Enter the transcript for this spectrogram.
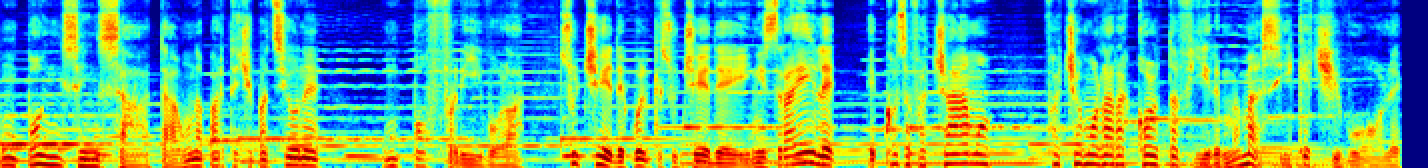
un po' insensata, una partecipazione un po' frivola. Succede quel che succede in Israele e cosa facciamo? Facciamo la raccolta firme, ma sì, che ci vuole.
